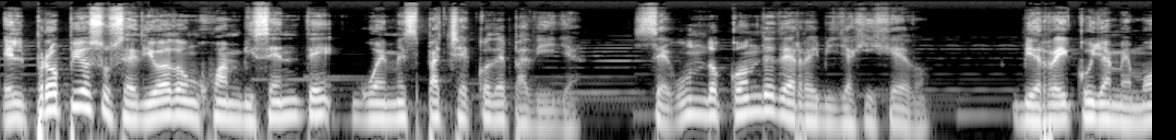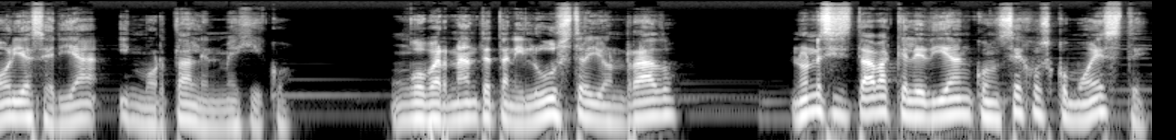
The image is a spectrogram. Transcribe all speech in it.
El propio sucedió a don Juan Vicente Güemes Pacheco de Padilla, segundo conde de Revillagigedo, virrey cuya memoria sería inmortal en México. Un gobernante tan ilustre y honrado no necesitaba que le dieran consejos como este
